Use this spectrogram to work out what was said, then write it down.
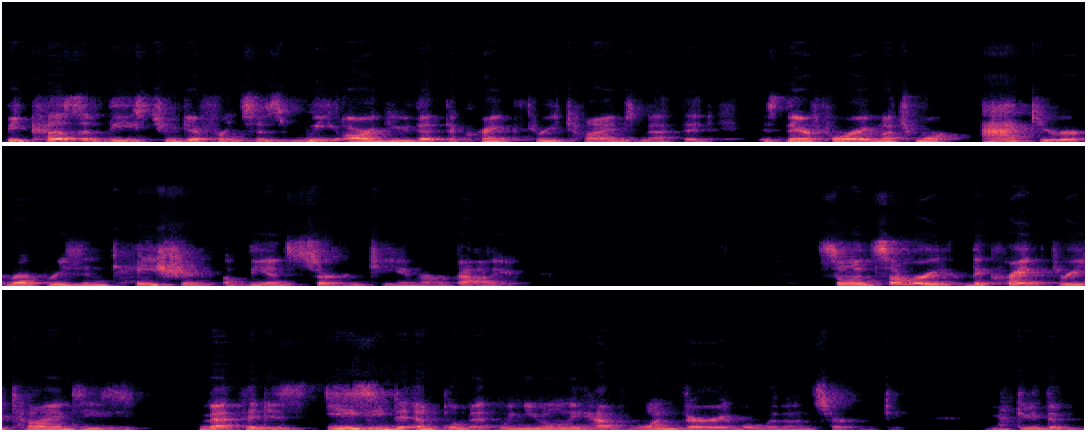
Because of these two differences, we argue that the crank three times method is therefore a much more accurate representation of the uncertainty in our value. So in summary, the crank three times method is easy to implement when you only have one variable with uncertainty. You do the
